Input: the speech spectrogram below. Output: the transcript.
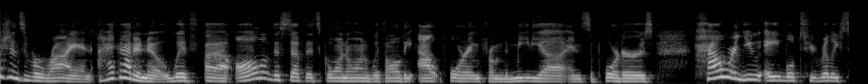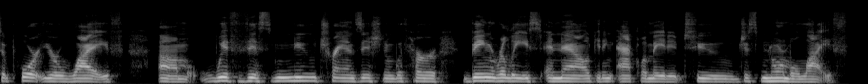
Questions for Ryan. I got to know with uh, all of the stuff that's going on with all the outpouring from the media and supporters, how are you able to really support your wife um, with this new transition with her being released and now getting acclimated to just normal life?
